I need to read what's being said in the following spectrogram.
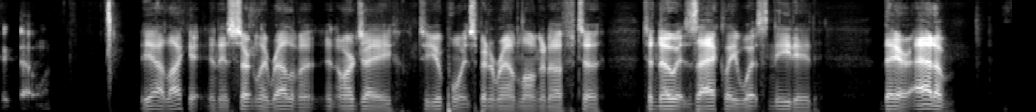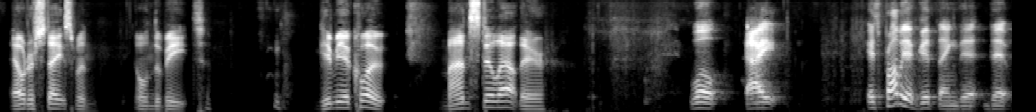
picked that one. Yeah, I like it. And it's certainly relevant. And RJ, to your point, has been around long enough to, to know exactly what's needed there. Adam, elder statesman on the beat. Give me a quote. Mine's still out there. Well, I it's probably a good thing that that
